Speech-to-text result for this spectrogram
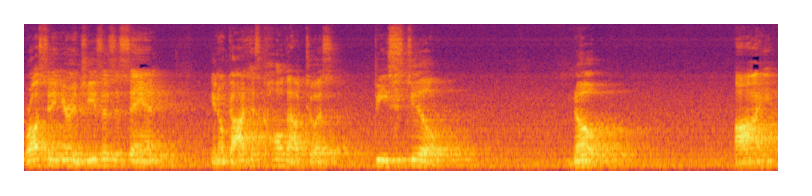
We're all sitting here, and Jesus is saying, you know, God has called out to us, be still. Know, I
